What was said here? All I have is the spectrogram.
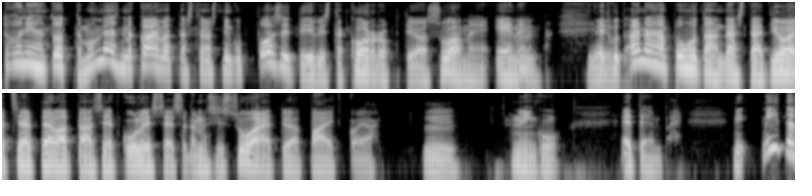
Tuo on ihan totta. Mun mielestä me kaivattaisiin tämmöistä niin kuin positiivista korruptioa Suomeen enemmän. Mm, niin. Et kun ainahan puhutaan tästä, että joo, että siellä pelataan siellä kulisseissa tämmöisiä suojatyöpaikkoja mm. niin kuin eteenpäin. Niin mitä,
